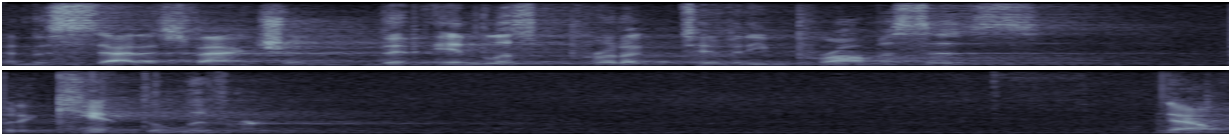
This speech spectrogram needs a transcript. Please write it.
and the satisfaction that endless productivity promises, but it can't deliver. Now,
